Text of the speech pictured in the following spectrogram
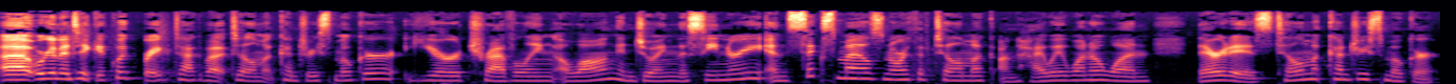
Uh, we're going to take a quick break, talk about Tillamook Country Smoker. You're traveling along, enjoying the scenery, and six miles north of Tillamook on Highway 101, there it is Tillamook Country Smoker,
